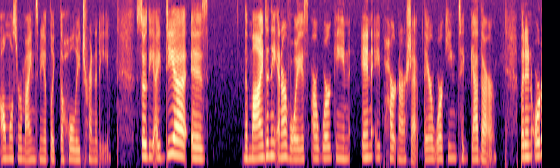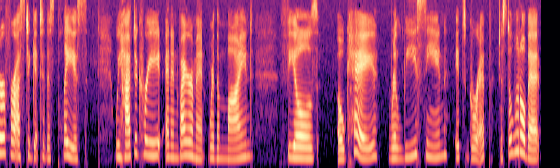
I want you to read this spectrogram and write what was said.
almost reminds me of like the Holy Trinity. So the idea is the mind and the inner voice are working in a partnership, they are working together. But in order for us to get to this place, we have to create an environment where the mind feels okay releasing its grip just a little bit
